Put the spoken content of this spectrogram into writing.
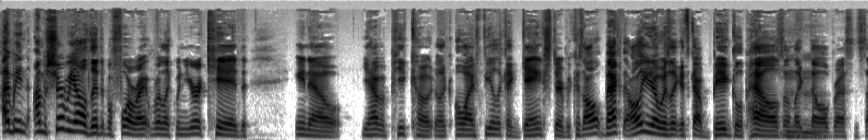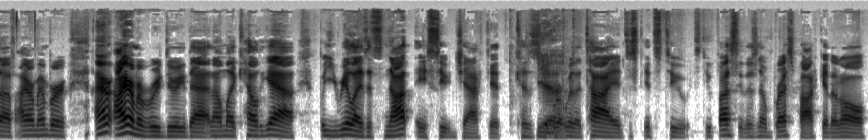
I mean, I'm sure we all did it before, right? Where like when you're a kid, you know. You have a peacoat, you're like, oh, I feel like a gangster because all back all you know is like it's got big lapels and like Mhm. double breasts and stuff. I remember, I, I remember doing that, and I'm like, hell yeah! But you realize it's not a suit jacket because you wear Yeah. with a tie. It's just it's too it's too fussy. There's no breast pocket at all.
